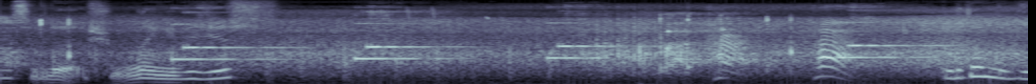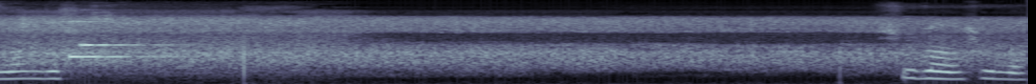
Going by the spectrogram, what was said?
Mesela şuradan gideceğiz. Buradan mı dur. Şuradan şuradan.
